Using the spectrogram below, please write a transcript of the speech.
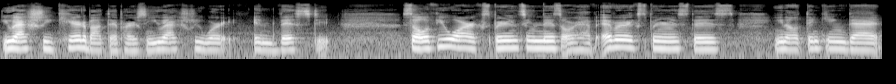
You actually cared about that person. You actually were invested. So if you are experiencing this or have ever experienced this, you know, thinking that,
